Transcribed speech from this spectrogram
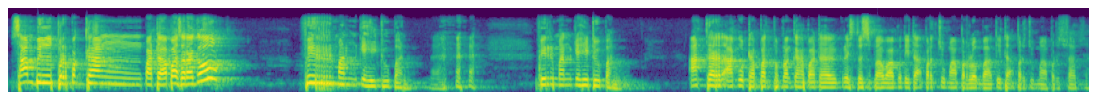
Sambil berpegang pada apa saudaraku? Firman kehidupan. firman kehidupan. Agar aku dapat berpegang pada Kristus bahwa aku tidak percuma berlomba, tidak percuma berusaha.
